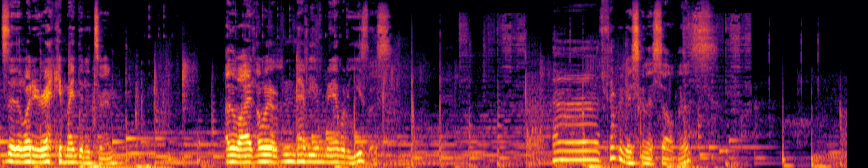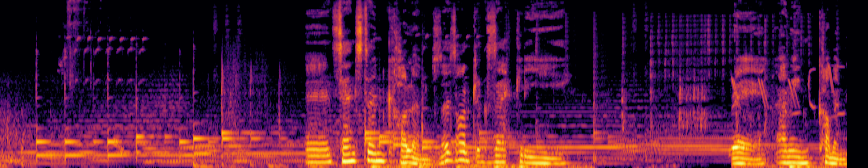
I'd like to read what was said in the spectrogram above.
so the one who recommended it to him. Otherwise, I wouldn't have even been able to use this. Uh, I think we're just gonna sell this. And sandstone columns. Those aren't exactly rare. I mean, common.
